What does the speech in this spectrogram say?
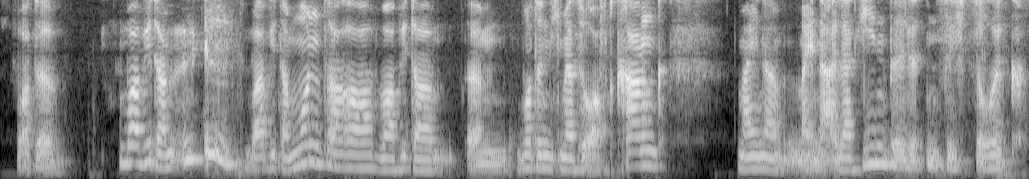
Ich wurde, war, wieder, war wieder munterer, war wieder, ähm, wurde nicht mehr so oft krank. Meine, meine Allergien bildeten sich zurück.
